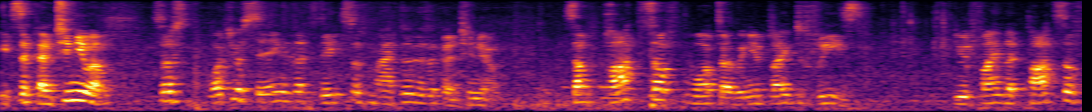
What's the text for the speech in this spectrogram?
It's a continuum. So what you're saying is that states of matter is a continuum. Some parts of water, when you try to freeze, you'll find that parts of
